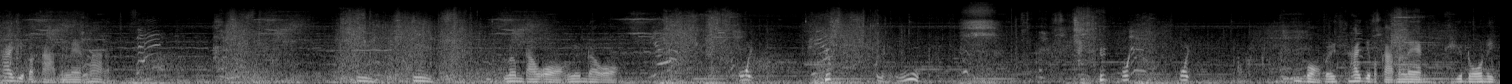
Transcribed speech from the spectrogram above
ท่าหยิบอากาศมันแรงมากอะอืมอืมเริ่มเดาออก เริ่มเดาออกโอ้ยฮึบโอ้โหฮึบโอ้ยโอ้ย บอกไปถ้าหยียบอากาศมันแรงจะโดนอีก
